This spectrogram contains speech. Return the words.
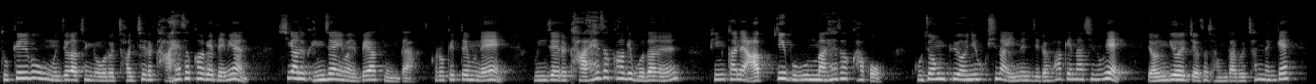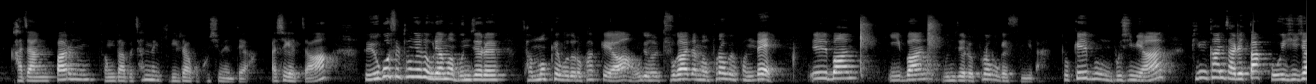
독해 1부분 문제 같은 경우를 전체를 다 해석하게 되면 시간을 굉장히 많이 빼앗깁니다. 그렇기 때문에 문제를 다 해석하기보다는 빈칸의 앞뒤 부분만 해석하고 고정 표현이 혹시나 있는지를 확인하신 후에 연결지어서 정답을 찾는 게 가장 빠른 정답을 찾는 길이라고 보시면 돼요. 아시겠죠? 이것을 통해서 우리 한번 문제를 접목해 보도록 할게요. 우리 오늘 두 가지 한번 풀어볼 건데 1번, 2번 문제를 풀어보겠습니다. 독해 1부분 보시면 빈칸 자리 딱 보이시죠?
